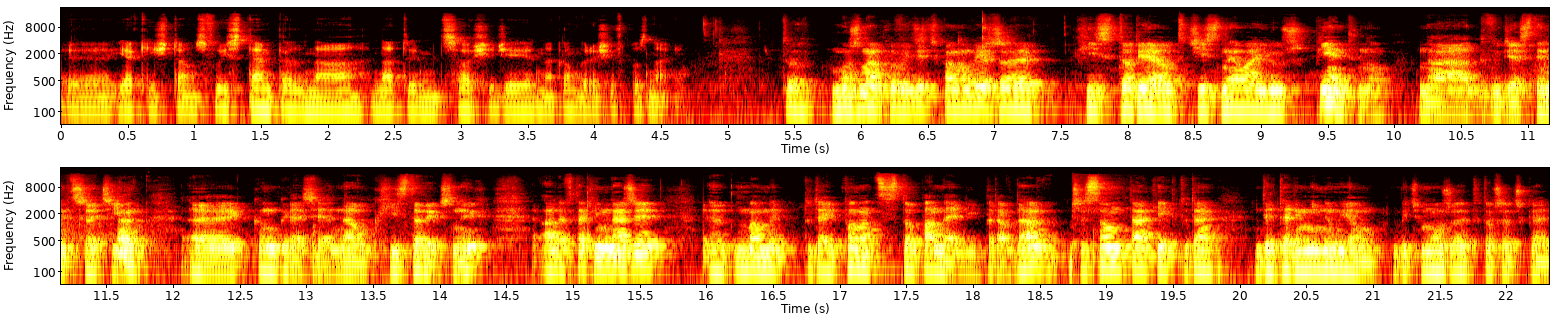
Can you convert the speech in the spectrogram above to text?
y, jakiś tam swój stempel na, na tym, co się dzieje na kongresie w Poznaniu. To można powiedzieć, panowie, że historia odcisnęła już piętno na 23. E, Kongresie Nauk Historycznych, ale w takim razie e, mamy tutaj ponad 100 paneli, prawda? Czy są takie, które determinują być może troszeczkę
